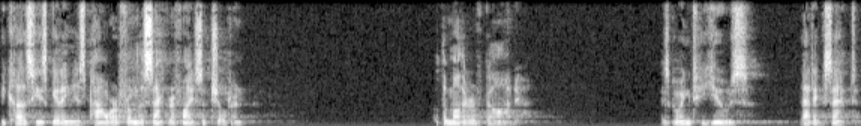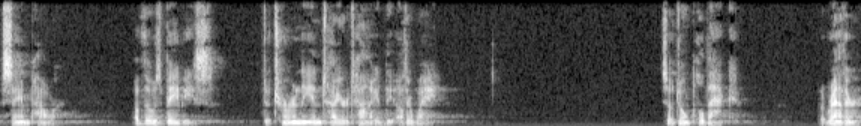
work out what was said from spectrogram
Because he's getting his power from the sacrifice of children. But the Mother of God is going to use that exact same power of those babies to turn the entire tide the other way. So don't pull back but rather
